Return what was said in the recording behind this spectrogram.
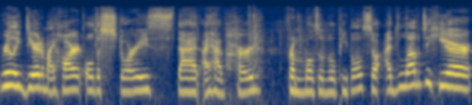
really dear to my heart all the stories that i have heard from multiple people. So i'd love to hear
